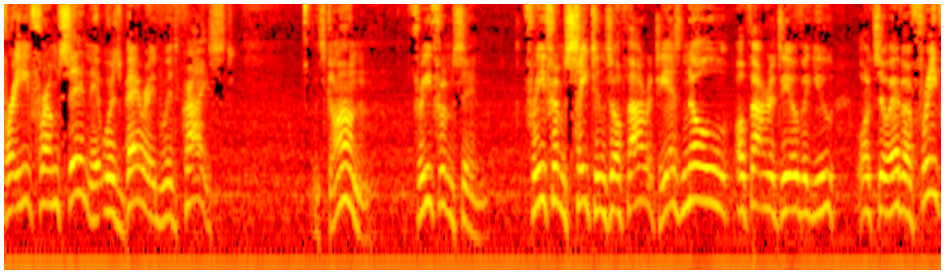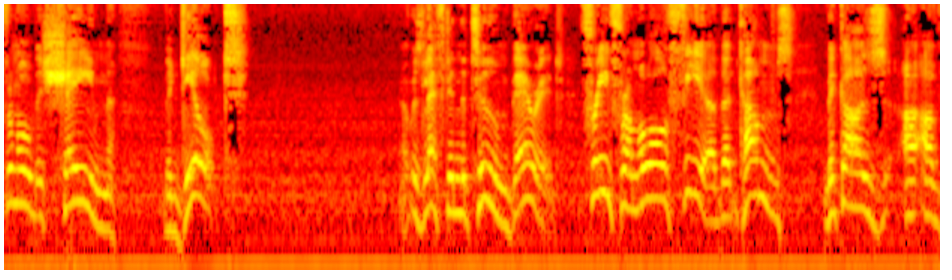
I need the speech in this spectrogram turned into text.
free from sin. It was buried with Christ. It's gone, free from sin free from Satan's authority. Has no authority over you whatsoever, free from all the shame, the guilt that was left in the tomb, buried, free from all fear that comes because of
